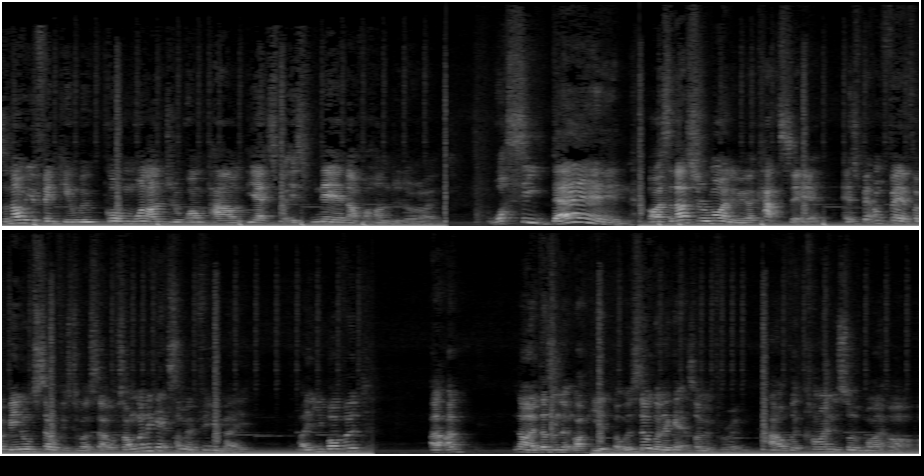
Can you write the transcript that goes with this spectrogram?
So now what you're thinking, we've gone 101 pound. Yes, but it's near enough 100, all right? What's he done? Alright, so that's reminding me, my cat's here. It's a bit unfair if I'm being all selfish to myself, so I'm going to get something for you, mate. Are you bothered? I, I, no, it doesn't look like he is, but we're still going to get something for him. Out of the kindness of my heart.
